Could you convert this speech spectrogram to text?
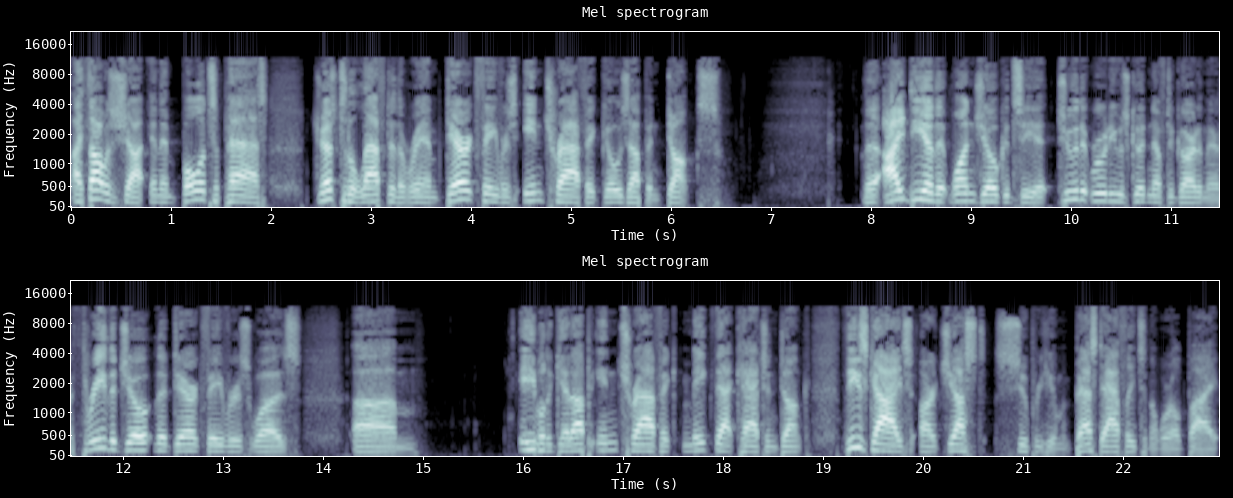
I thought was a shot, and then bullets a pass just to the left of the rim. Derrick Favors in traffic goes up and dunks the idea that one Joe could see it, two that Rudy was good enough to guard him there, three that Joe that Derrick Favors was um, able to get up in traffic, make that catch and dunk. These guys are just superhuman, best athletes in the world by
